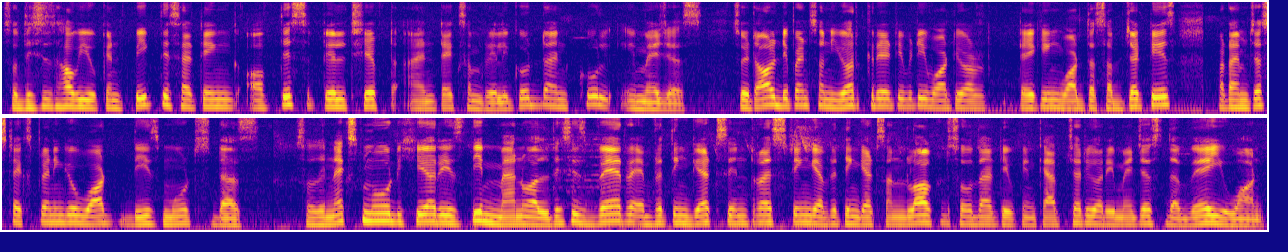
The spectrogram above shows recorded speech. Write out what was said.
So, this is how you can pick the setting of this tilt shift and take some really good and cool images. So, it all depends on your creativity what you are taking what the subject is, but I am just explaining you what these modes does. So, the next mode here is the manual. This is where everything gets interesting, everything gets unlocked so that you can capture your images the way you want.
